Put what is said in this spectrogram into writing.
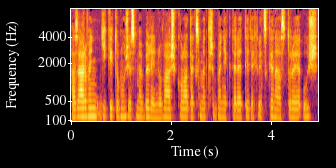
A zároveň díky tomu, že jsme byli nová škola, tak jsme třeba některé ty technické nástroje už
